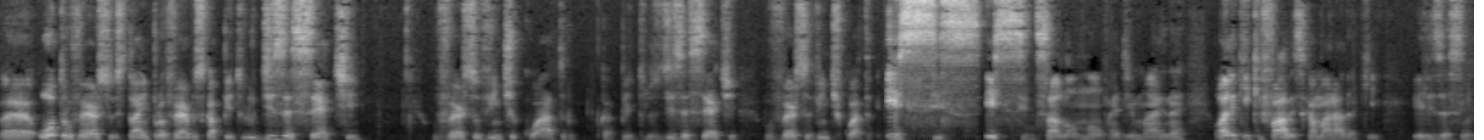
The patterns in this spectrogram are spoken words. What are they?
é, outro verso está em Provérbios capítulo 17, verso 24. Capítulos 17, o verso 24. Esse, esse de Salomão é demais, né? Olha o que, que fala esse camarada aqui. Ele diz assim:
